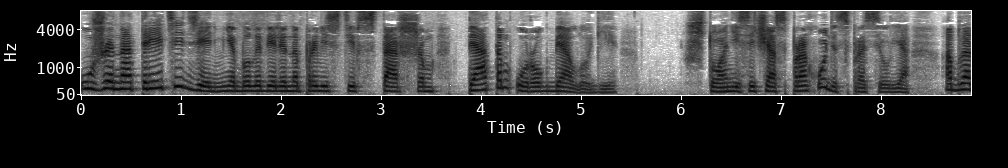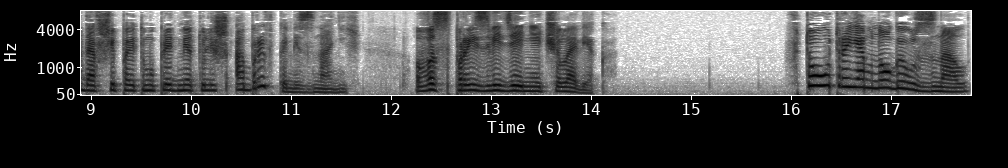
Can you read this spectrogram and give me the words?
Уже на третий день мне было велено провести в старшем пятом урок биологии. «Что они сейчас проходят?» — спросил я, обладавший по этому предмету лишь обрывками знаний воспроизведение человека. В то утро я многое узнал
